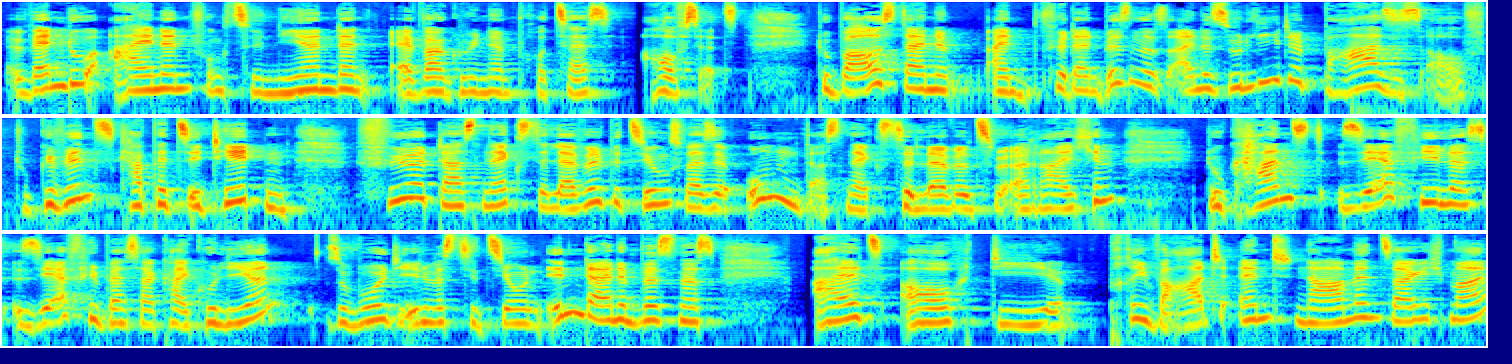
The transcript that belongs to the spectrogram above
wenn du einen funktionierenden evergreenen Prozess aufsetzt. Du baust deine, ein, für dein Business eine solide Basis auf. Du gewinnst Kapazitäten für das nächste Level, beziehungsweise um das nächste Level zu erreichen. Du kannst sehr vieles sehr viel besser kalkulieren, sowohl die Investitionen in deinem Business als auch die Privatentnahmen, sage ich mal.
